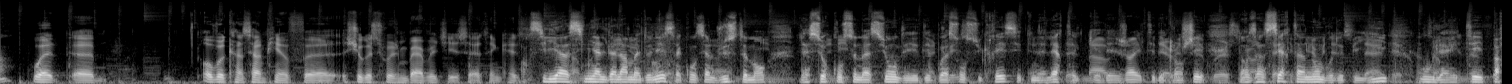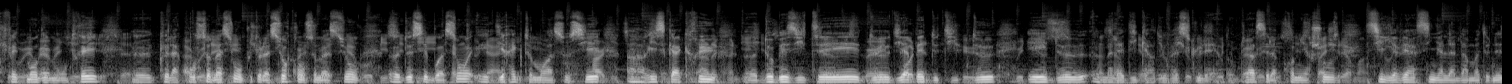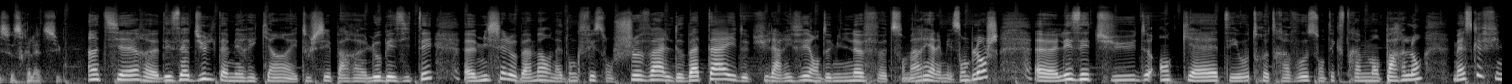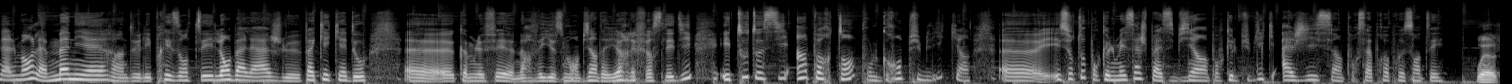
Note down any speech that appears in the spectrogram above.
S'il y a un signal d'alarme à donner, ça concerne justement la surconsommation des, boissons sucrées. C'est une alerte qui a déjà été déclenchée dans un certain nombre de pays où il a été parfaitement démontré euh, que la consommation, ou plutôt la surconsommation euh, de ces boissons est directement associée à un risque accru euh, d'obésité, de diabète de type 2 et de maladies cardiovasculaires. Donc là, c'est la première chose. S'il y avait un signal d'alarme à donner, ce serait là-dessus. Un tiers des adulte américain est touché par euh, l'obésité. Euh, Michelle Obama en a donc fait son cheval de bataille depuis l'arrivée en 2009 de son mari à la Maison-Blanche. Euh, les études, enquêtes et autres travaux sont extrêmement parlants. Mais est-ce que finalement la manière hein, de les présenter, l'emballage, le paquet cadeau, comme le fait merveilleusement bien d'ailleurs la First Lady, est tout aussi important pour le grand public et surtout pour que le message passe bien, pour que le public agisse hein, pour sa propre santé? Uh,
